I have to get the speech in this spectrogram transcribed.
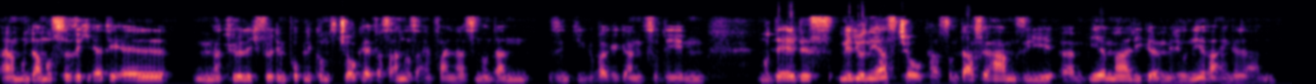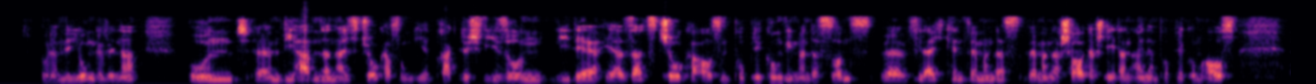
Ähm, und da musste sich RTL natürlich für den Publikumsjoker etwas anderes einfallen lassen. Und dann sind die übergegangen zu dem Modell des Millionärsjokers. Und dafür haben sie ähm, ehemalige Millionäre eingeladen oder Millionengewinner und ähm, die haben dann als Joker fungiert, praktisch wie so ein wie der Ersatzjoker aus dem Publikum, wie man das sonst äh, vielleicht kennt, wenn man das wenn man das schaut, da steht dann einer im Publikum auf,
